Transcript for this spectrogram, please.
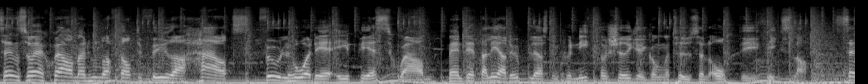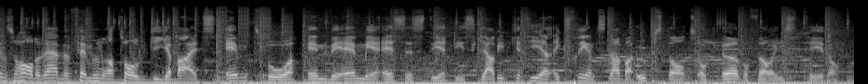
Sen så är skärmen 144 Hz Full HD IPS-skärm med en detaljerad upplösning på 1920 x 1080 pixlar. Sen så har den även 512 GB M2 NVMe SSD-diskar vilket ger extremt snabba uppstarts och överföringstider.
